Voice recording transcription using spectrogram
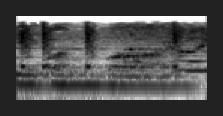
习惯我。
